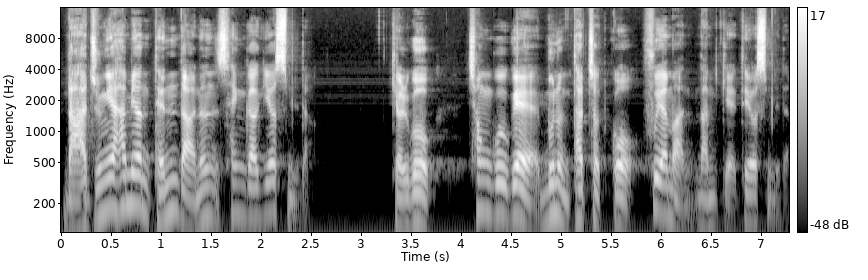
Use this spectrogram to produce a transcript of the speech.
나중에 하면 된다는 생각이었습니다. 결국 천국의 문은 닫혔고 후회만 남게 되었습니다.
